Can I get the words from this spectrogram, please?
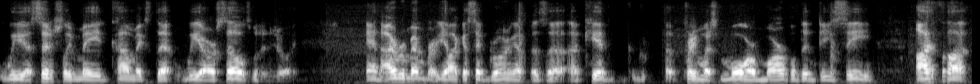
we essentially made comics that we ourselves would enjoy and I remember, you know, like I said, growing up as a, a kid, uh, pretty much more Marvel than DC. I thought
